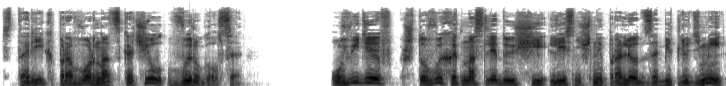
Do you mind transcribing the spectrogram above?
Старик проворно отскочил, выругался. Увидев, что выход на следующий лестничный пролет забит людьми,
